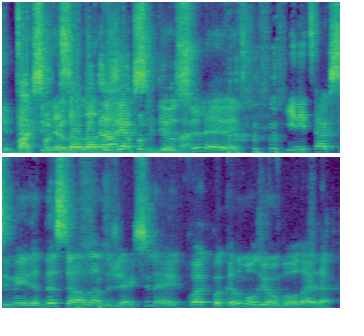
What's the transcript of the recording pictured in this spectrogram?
Taksim'de sağlandıracaksın diyorsun. Evet. Yeni Taksim meydanında sağlandıracaksın. Evet. Bak bakalım oluyor mu bu olaylar.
